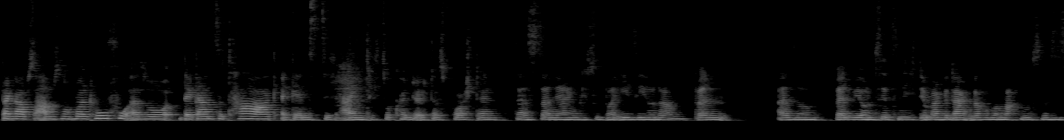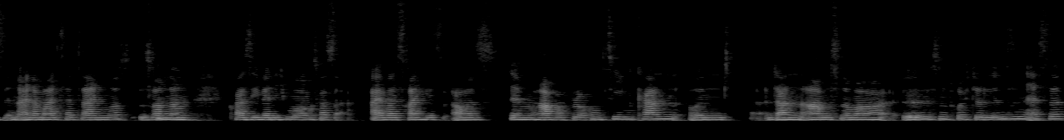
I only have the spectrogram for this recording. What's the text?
Dann gab es abends nochmal Tofu. Also der ganze Tag ergänzt sich eigentlich. So könnt ihr euch das vorstellen. Das ist dann ja eigentlich super easy, oder? Wenn, also wenn wir uns jetzt nicht immer Gedanken darüber machen müssen, dass es in einer Mahlzeit sein muss, sondern quasi, wenn ich morgens was Eiweißreiches aus dem Haferflocken ziehen kann und dann abends nochmal Hülsenfrüchte, Linsen esse,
